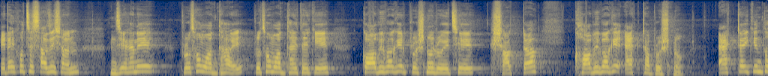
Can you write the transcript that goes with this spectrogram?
এটাই হচ্ছে সাজেশান যেখানে প্রথম অধ্যায় প্রথম অধ্যায় থেকে ক বিভাগের প্রশ্ন রয়েছে সাতটা, খ বিভাগে একটা প্রশ্ন। একটাই কিন্তু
